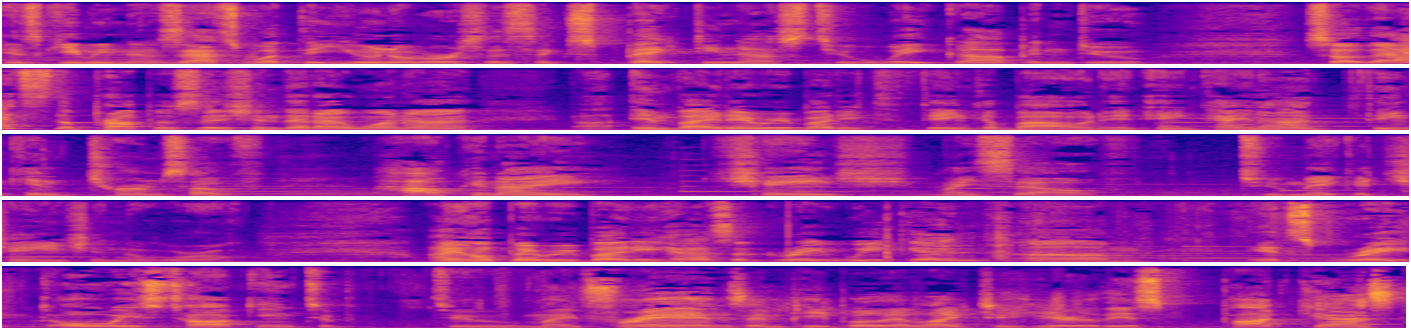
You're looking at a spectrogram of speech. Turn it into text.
is giving us. That's what the universe is expecting us to wake up and do. So that's the proposition that I want to uh, invite everybody to think about and, and kind of think in terms of how can I change myself to make a change in the world. I hope everybody has a great weekend. Um, it's great always talking to to my friends and people that like to hear this podcast.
